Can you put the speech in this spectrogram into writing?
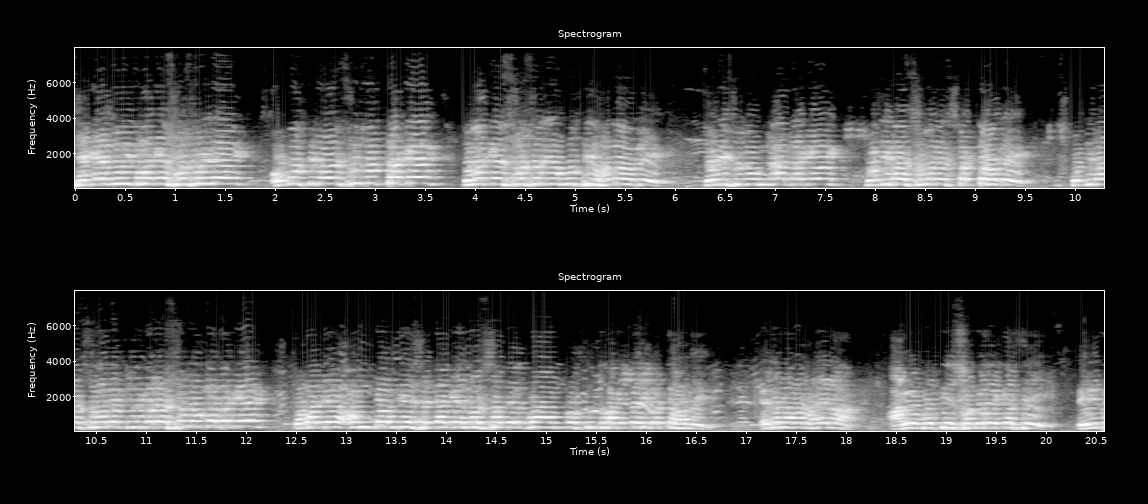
সেখানে যদি তোমাকে সশরীরে উপস্থিত হওয়ার সুযোগ থাকে, তোমাকে সশরীরে উপস্থিত হতে হবে। যদি সুযোগ না থাকে, প্রতিবাদ সমাবেশ করতে হবে। প্রতিবাদ সমাবেশ যদি করার সুযোগ না থাকে, তোমাকে অন্তর দিয়ে সেটাকে নস্বাদের প্ল্যান প্রস্তুত তোমাকে তৈরি করতে হবে। এজন্য আমার ভাইরা আমি উপস্থিত সকলের কাছে বিনীত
